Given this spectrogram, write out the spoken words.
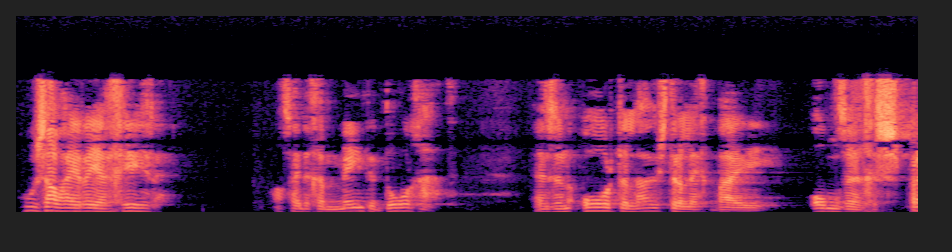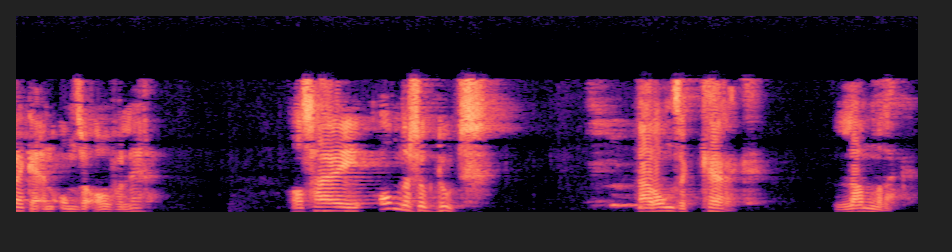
Hoe zou hij reageren als hij de gemeente doorgaat en zijn oor te luisteren legt bij onze gesprekken en onze overleggen? Als hij onderzoek doet naar onze kerk, landelijk,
